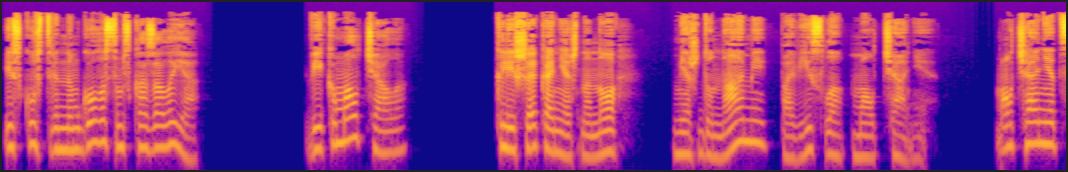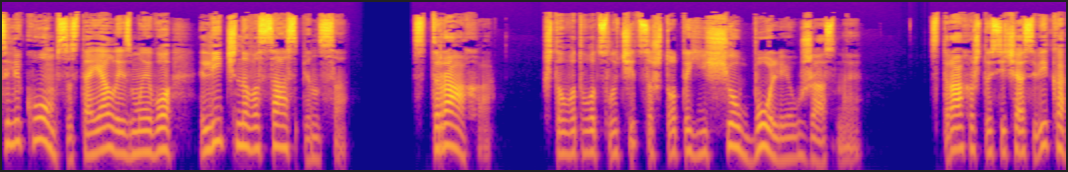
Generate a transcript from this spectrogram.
Искусственным голосом сказала я. Вика молчала. Клише, конечно, но между нами повисло молчание. Молчание целиком состояло из моего личного саспенса, страха, что вот-вот случится что-то еще более ужасное. Страха, что сейчас Вика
